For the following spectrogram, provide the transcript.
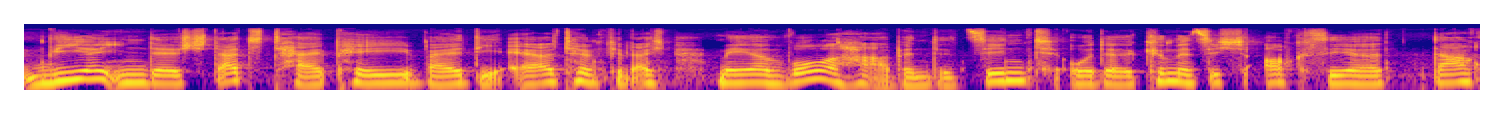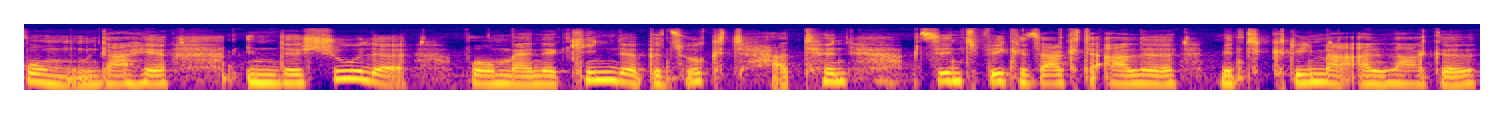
Wir in der Stadt Taipei, weil die Eltern vielleicht mehr wohlhabend sind oder kümmern sich auch sehr darum und daher in der Schule, wo meine Kinder besucht hatten, sind wie gesagt alle mit Klimaanlage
